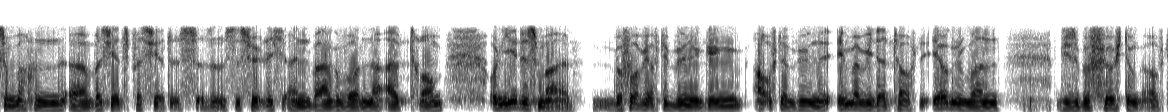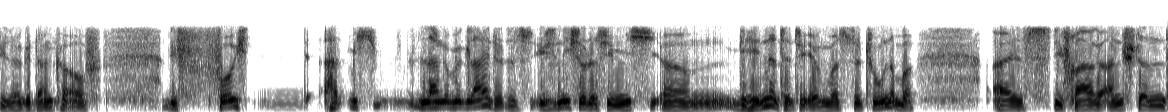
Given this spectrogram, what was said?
zu machen, äh, was jetzt passiert ist. Also es ist wirklich ein wahr gewordener Albtraum. Und jedes Mal, bevor wir auf die Bühne gingen, auf der Bühne, immer wieder tauchte irgendwann diese Befürchtung auf, dieser Gedanke auf. Die Furcht hat mich lange begleitet. Es ist nicht so, dass sie mich ähm, gehindert hätte, irgendwas zu tun, aber als die Frage anstand,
